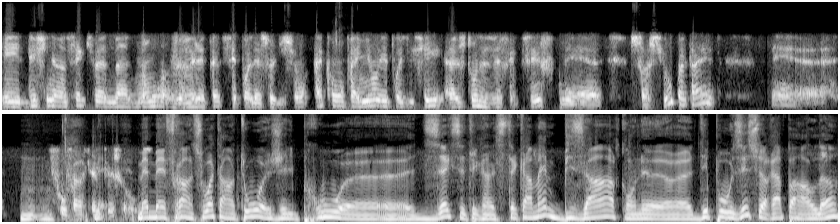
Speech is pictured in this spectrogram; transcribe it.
Et définancer actuellement, non, je le répète, c'est pas la solution. Accompagnons les policiers, ajoutons des effectifs, mais euh, sociaux peut-être. Mais euh, faut faire quelque chose. Mais, mais François, tantôt, euh, Gilles Proux euh, disait que c'était quand- c'était quand même bizarre qu'on a euh, déposé ce rapport-là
